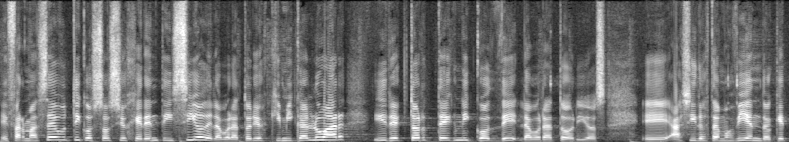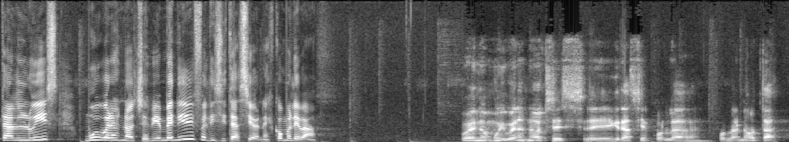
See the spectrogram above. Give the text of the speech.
es farmacéutico, socio gerente y CEO de Laboratorios Química Luar y director técnico de Laboratorios. Eh, allí lo estamos viendo. ¿Qué tal, Luis? Muy buenas noches. Bienvenido y felicitaciones. ¿Cómo le va? Bueno, muy buenas noches. Eh, gracias por la, por la nota.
